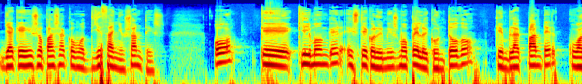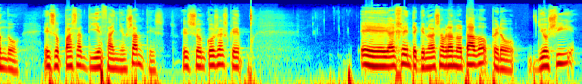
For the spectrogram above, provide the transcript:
ya que eso pasa como 10 años antes. O que Killmonger esté con el mismo pelo y con todo que en Black Panther cuando eso pasa 10 años antes. son cosas que eh, hay gente que no las habrá notado, pero yo sí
